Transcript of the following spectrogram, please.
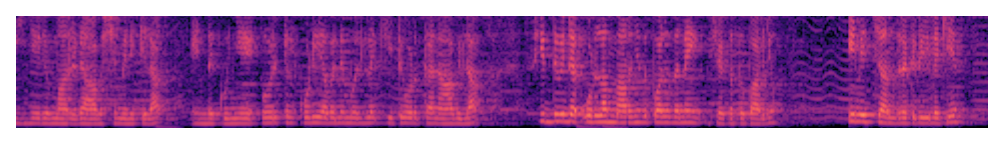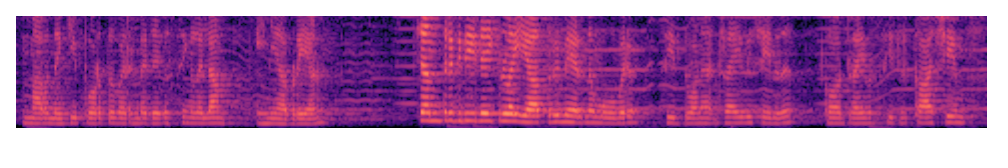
ഇനിയൊരു മറിയുടെ ആവശ്യം എനിക്കില്ല എന്റെ കുഞ്ഞെ ഒരിക്കൽ കൂടി അവന് മുന്നിലേക്ക് ഇട്ടുകൊടുക്കാനാവില്ല സിദ്ധുവിന്റെ ഉള്ളം മറിഞ്ഞതുപോലെ തന്നെ ജഗത്ത് പറഞ്ഞു. ഇനി ചന്ദ്രഗിരിയിലേക്ക് മറന്നേക്ക് പുറത്തു വരേണ്ട രഹസ്യങ്ങളെല്ലാം ഇനി അവിടെയാണ്. ചന്ദ്രഗിരിയിലേക്കുള്ള യാത്രയിലായിരുന്നു മൂവരും സിദ്ധുവാണ് ഡ്രൈവ് ചെയ്തത്. കോ ഡ്രൈവർ സീറ്റിൽ കാശിയും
